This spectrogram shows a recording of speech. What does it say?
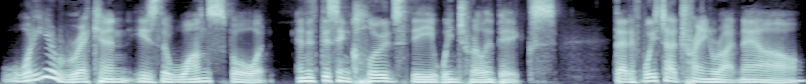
what do you reckon is the one sport, and if this includes the Winter Olympics, that if we start training right now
